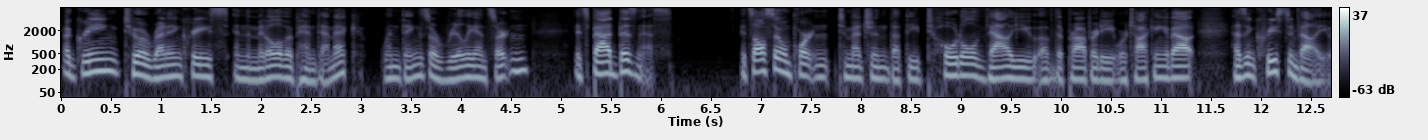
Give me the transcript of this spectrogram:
Agreeing to a rent increase in the middle of a pandemic when things are really uncertain, it's bad business. It's also important to mention that the total value of the property we're talking about has increased in value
